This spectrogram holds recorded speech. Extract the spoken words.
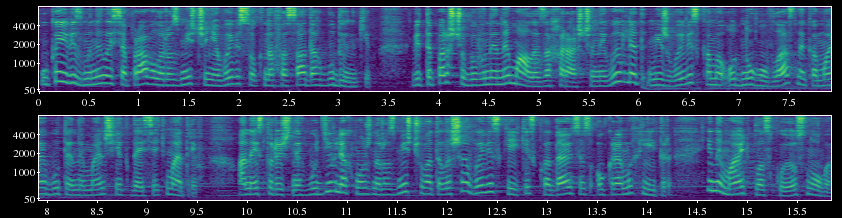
У Києві змінилися правила розміщення вивісок на фасадах будинків. Відтепер, щоб вони не мали захаращений вигляд, між вивісками одного власника має бути не менш як 10 метрів. А на історичних будівлях можна розміщувати лише вивіски, які складаються з окремих літер і не мають пласкої основи.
